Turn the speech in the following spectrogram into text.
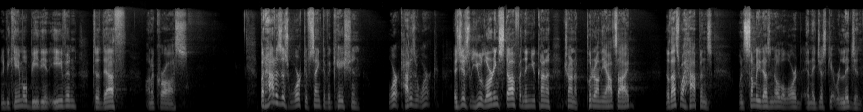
And he became obedient even to death on a cross. But how does this work of sanctification work? How does it work? It's just you learning stuff and then you kind of trying to put it on the outside? No, that's what happens when somebody doesn't know the Lord and they just get religion.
